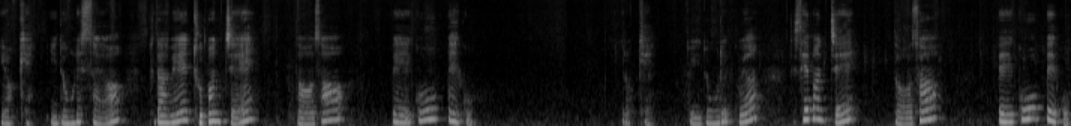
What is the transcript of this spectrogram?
이렇게 이동을 했어요. 그 다음에 두 번째 넣어서 빼고 빼고 이렇게 또 이동을 했고요. 세 번째 넣어서 빼고 빼고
